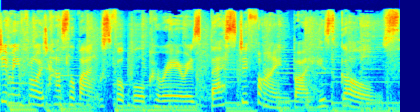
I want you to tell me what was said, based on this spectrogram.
Jimmy Floyd Hasselbaink's football career is best defined by his goals.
